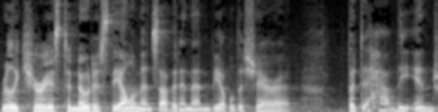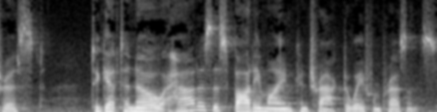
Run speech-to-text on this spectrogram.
really curious to notice the elements of it and then be able to share it. But to have the interest to get to know how does this body mind contract away from presence?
